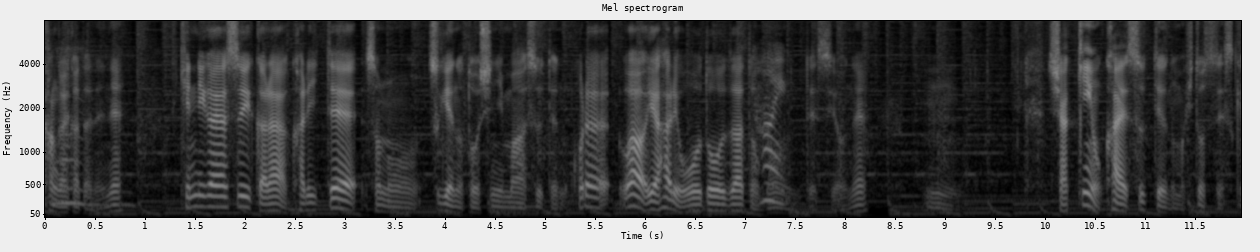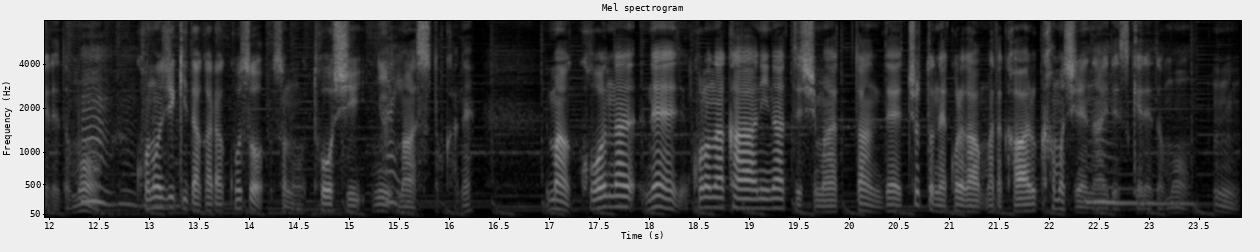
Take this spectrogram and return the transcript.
考え方でね、金利が安いから借りてその次への投資に回すっていうのこれはやはり王道だと思うんですよね。はい、うん。借金を返すっていうのも一つですけれども、うんうん、この時期だからこそその投資に回すとかね、はい、まあこんなねコロナ禍になってしまったんでちょっとねこれがまた変わるかもしれないですけれども、うん、うん、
